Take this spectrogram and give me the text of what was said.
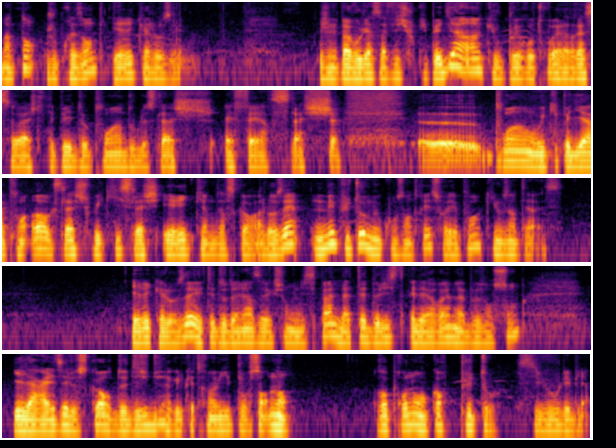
Maintenant, je vous présente Eric Alauzet. Je ne vais pas vous lire sa fiche Wikipédia, hein, que vous pouvez retrouver à l'adresse euh, http://fr slash euh, slash wiki slash eric underscore mais plutôt me concentrer sur les points qui nous intéressent. Eric Alozet était aux dernières élections municipales la tête de liste LRM à Besançon. Il a réalisé le score de 18,88%. Non, reprenons encore plus tôt, si vous voulez bien.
